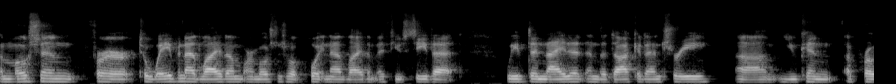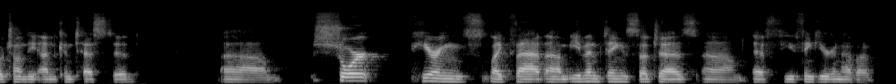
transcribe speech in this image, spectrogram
a motion for to waive an ad litem or a motion to appoint an ad litem. If you see that we've denied it in the docket entry, um, you can approach on the uncontested. Um, short hearings like that, um, even things such as um, if you think you're going to have a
